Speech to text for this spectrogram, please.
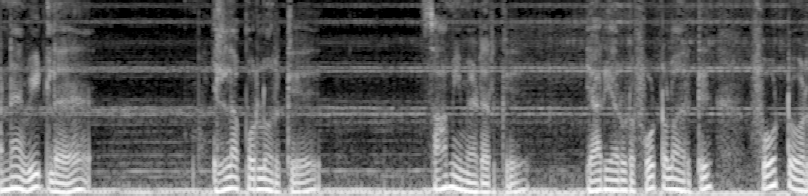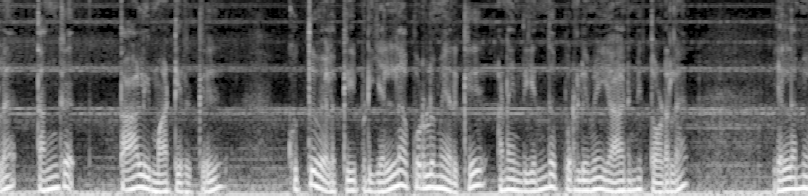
அண்ணன் வீட்டில் எல்லா பொருளும் இருக்குது சாமி மேடை இருக்குது யார் யாரோட ஃபோட்டோலாம் இருக்குது ஃபோட்டோவில் தங்க தாலி மாட்டியிருக்கு குத்து விளக்கு இப்படி எல்லா பொருளுமே இருக்குது ஆனால் இந்த எந்த பொருளையுமே யாருமே தொடலை. எல்லாமே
